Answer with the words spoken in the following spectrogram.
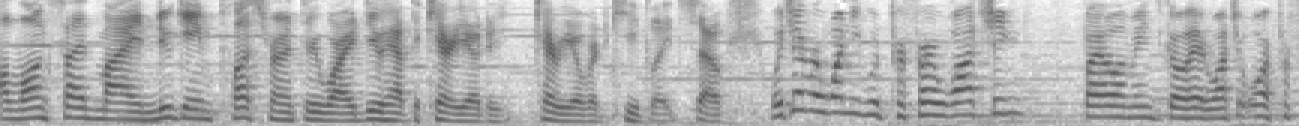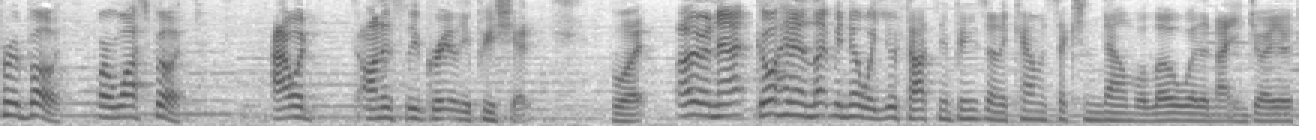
alongside my new game plus run through where I do have the carry over carry over to Keyblade so whichever one you would prefer watching by all means go ahead watch it or prefer both or watch both I would honestly greatly appreciate it but other than that, go ahead and let me know what your thoughts and opinions are in the comment section down below, whether or not you enjoyed it,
